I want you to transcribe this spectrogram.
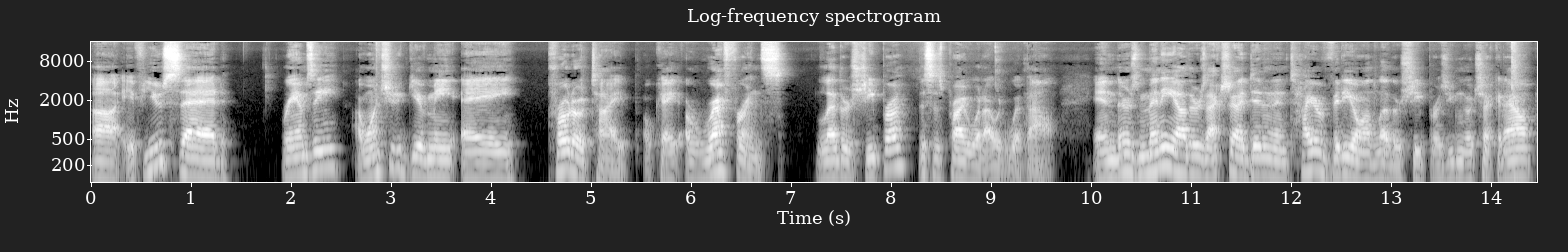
uh, if you said, Ramsey, I want you to give me a prototype, okay, a reference leather Chypre, this is probably what I would whip out. And there's many others. Actually, I did an entire video on leather Chypres. You can go check it out.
